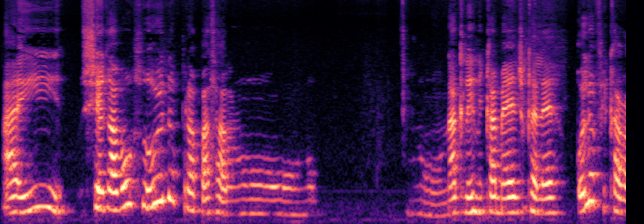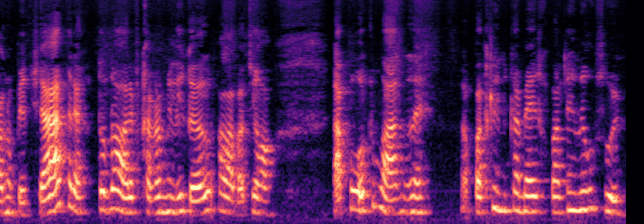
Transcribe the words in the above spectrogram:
aí chegava o surdo para passar no, no, na clínica médica, né? Quando eu ficava no pediatra, toda hora ficava me ligando, falava assim, ó, lá pro outro lado, né? Lá pra clínica médica para atender o surdo.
